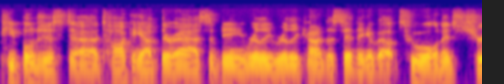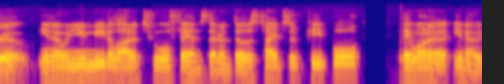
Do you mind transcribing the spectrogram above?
people just uh, talking out their ass and being really, really condescending about Tool. And it's true. You know, when you meet a lot of Tool fans that are those types of people, they want to, you know,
